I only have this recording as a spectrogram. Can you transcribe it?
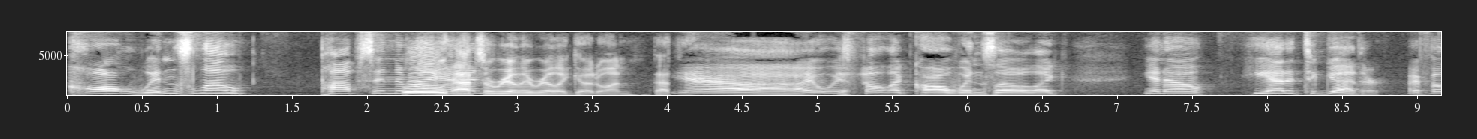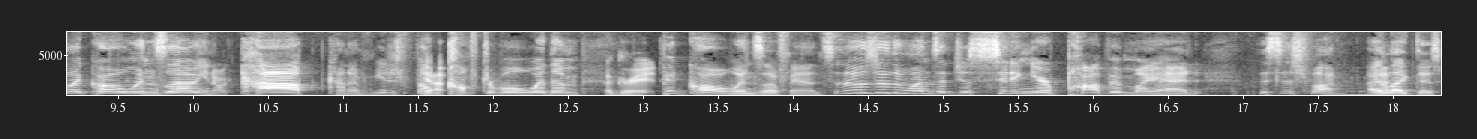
Carl Winslow pops into Ooh, my head. Oh, that's a really, really good one. That's yeah. I always felt like Carl Winslow, like you know, he had it together. I felt like Carl Winslow, you know, a cop, kind of. You just felt Yep. comfortable with him. agreed. Big Carl Winslow fan. So those are the ones that just sitting here pop in my head. This is fun. I like this.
